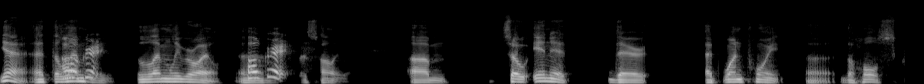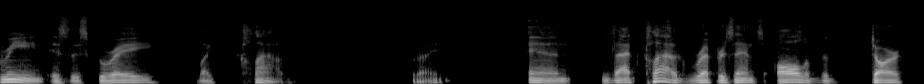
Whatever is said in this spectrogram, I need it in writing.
Yeah, at the oh, great. Laemmle Royal. Uh, oh, great. West Hollywood. Um, so in it, there, at one point, uh, the whole screen is this gray, like cloud, right? And that cloud represents all of the dark,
